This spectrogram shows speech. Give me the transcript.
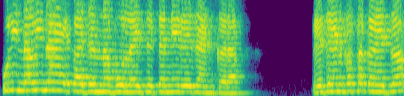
कुणी नवीन आहे का ज्यांना बोलायचे त्यांनी रेज करा. रेज कसं करायचं?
